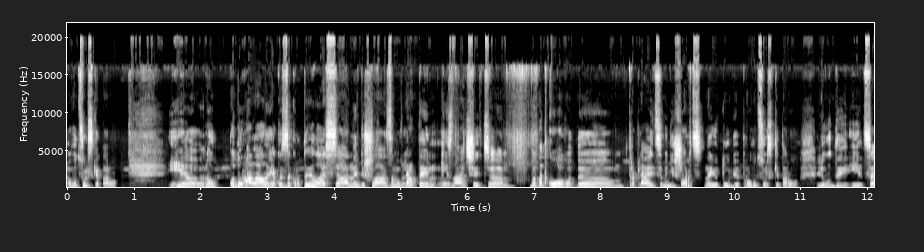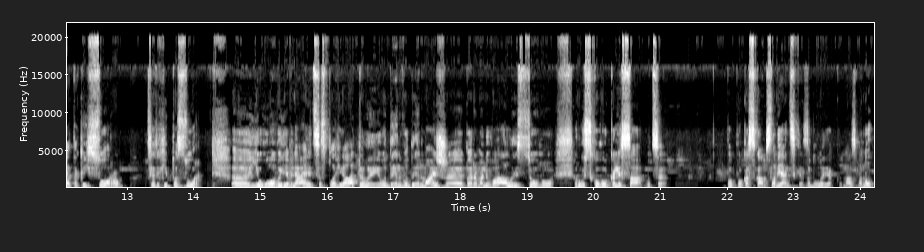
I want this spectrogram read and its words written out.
гуцульське таро. І е, ну, подумала, але якось закрутилася, не пішла замовляти. І, значить, е, випадково е, трапляється мені шортс на Ютубі про гуцульське таро. Люди, і це такий сором. Це такий позор. Його виявляється, сплагіатили і один в один майже перемалювали з цього руського колеса. Оце по, по казкам, слав'янське, забула як назва. Ну,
